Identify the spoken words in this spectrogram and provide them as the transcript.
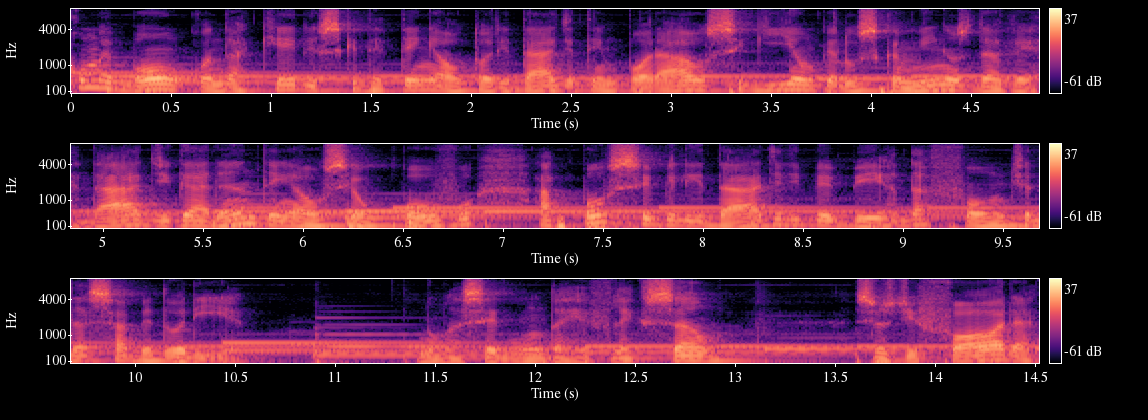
Como é bom quando aqueles que detêm a autoridade temporal se guiam pelos caminhos da verdade e garantem ao seu povo a possibilidade de beber da fonte da sabedoria. Numa segunda reflexão, se os de fora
